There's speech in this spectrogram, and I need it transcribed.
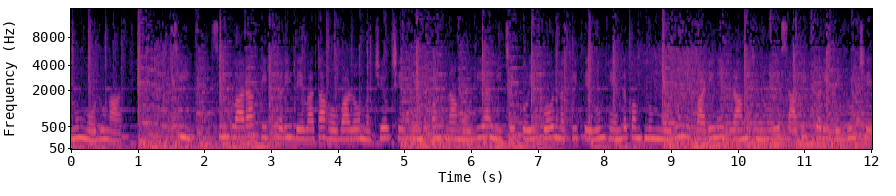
હેડપંપનું મોઢું માર. સી સી દ્વારા ફિટ કરી દેવાતા હોબાળો મચ્યો છે. હેન્ડપંપના મોઢિયા નીચે કોઈ બોર નથી તેવું હેન્ડપંપનું મોઢું ઉપાડીને ગ્રામજનોએ સાબિત કરી દીધું છે.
